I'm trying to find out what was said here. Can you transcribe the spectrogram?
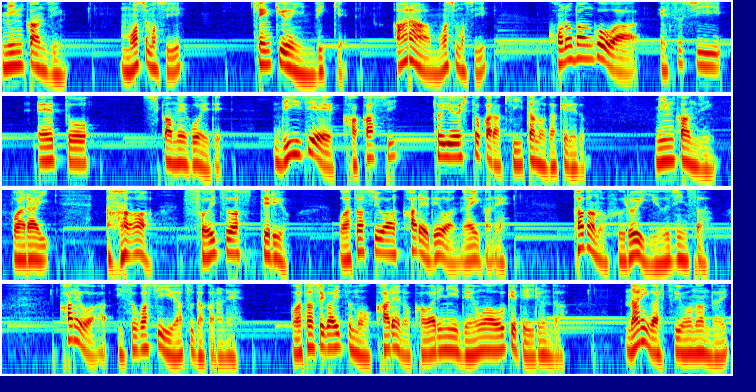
民間人。もしもし？研究員ビッケ。あらもしもし？この番号は SC えっ、ー、としかめ声で。DJ かかし？という人から聞いたのだけれど。民間人笑い。ああそいつは知ってるよ。私は彼ではないがね。ただの古い友人さ。彼は忙しいやつだからね。私がいつも彼の代わりに電話を受けているんだ。何が必要なんだい？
